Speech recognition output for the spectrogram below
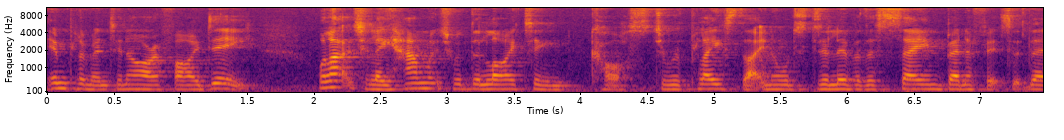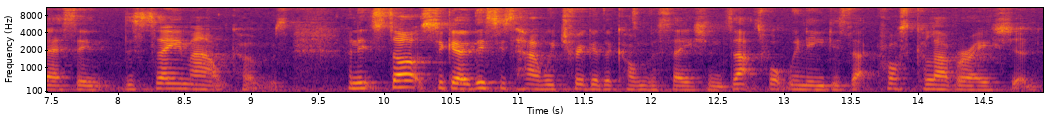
implementing RFID. Well, actually, how much would the lighting cost to replace that in order to deliver the same benefits that they're seeing, the same outcomes? And it starts to go, this is how we trigger the conversations. That's what we need, is that cross-collaboration.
